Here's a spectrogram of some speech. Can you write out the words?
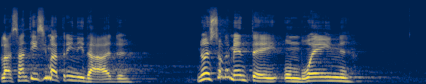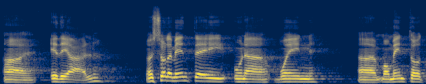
la Santísima Trinidad no es solamente un buen ah, ideal, no es solamente un buen ah, momento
